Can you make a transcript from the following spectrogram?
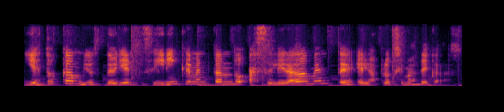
y estos cambios deberían seguir incrementando aceleradamente en las próximas décadas.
